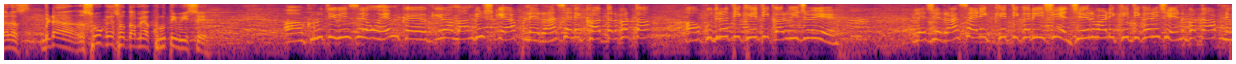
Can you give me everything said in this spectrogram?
સરસ. બેટા, શું કહેશો તમે કૃતિ વિશે? કૃતિ વિશે હું એમ કહે- કહેવા માંગીશ કે આપણે રાસાયણિક ખાતર કરતાં કુદરતી ખેતી કરવી જોઈએ. એટલે જે રાસાયણિક ખેતી કરી છે ઝેરવાળી ખેતી કરી છે એના કરતાં આપણે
